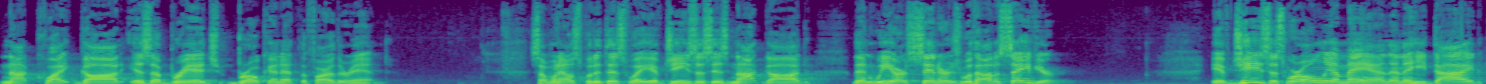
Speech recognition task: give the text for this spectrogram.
not quite God, is a bridge broken at the farther end. Someone else put it this way if Jesus is not God, then we are sinners without a Savior. If Jesus were only a man and he died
